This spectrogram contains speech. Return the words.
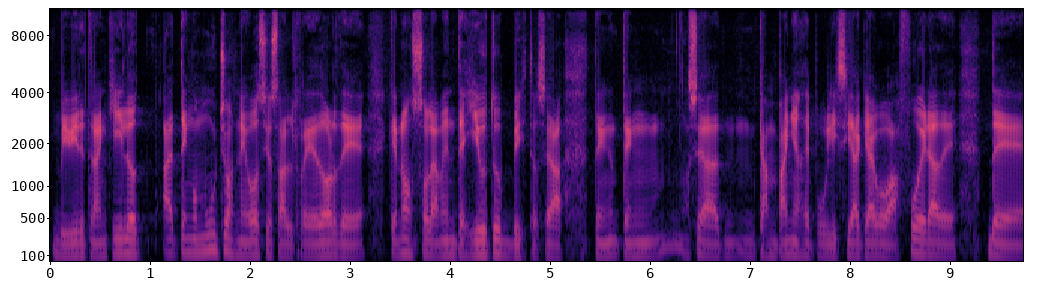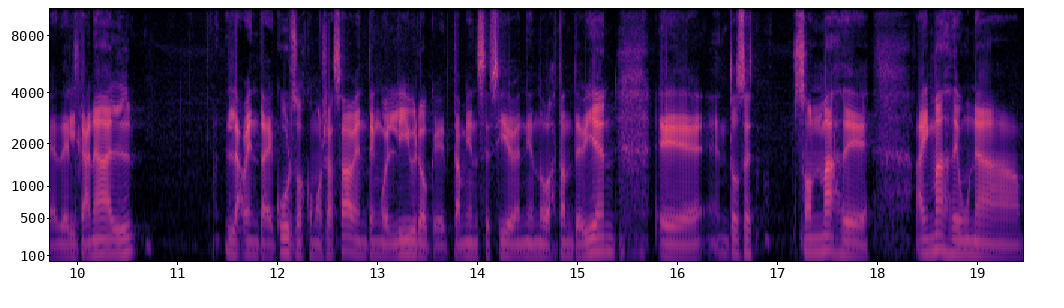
vivir tranquilo. Ah, tengo muchos negocios alrededor de que no solamente es YouTube, ¿viste? O sea, o sea campañas de publicidad que hago afuera de, del canal. La venta de cursos, como ya saben, tengo el libro que también se sigue vendiendo bastante bien. Eh, entonces, son más de. Hay más de una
